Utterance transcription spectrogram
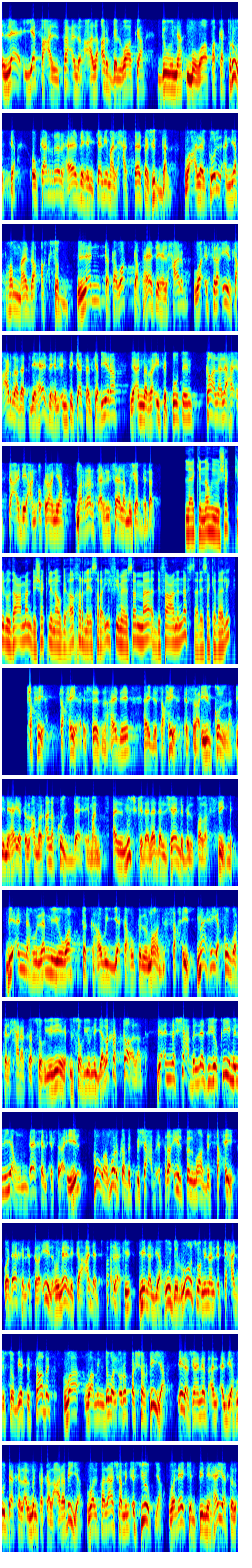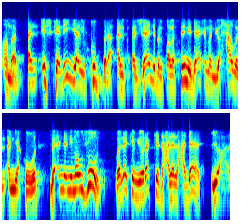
لا يفعل فعله على أرض الواقع دون موافقة روسيا، أكرر هذه الكلمة الحساسة جدا وعلى الكل أن يفهم ماذا أقصد. لن تتوقف هذه الحرب وإسرائيل تعرضت لهذه الانتكاسة الكبيرة لأن الرئيس بوتين قال لها ابتعدي عن أوكرانيا مررت الرسالة مجددا. لكنه يشكل دعما بشكل أو بآخر لإسرائيل فيما يسمى الدفاع عن النفس أليس كذلك؟ صحيح. صحيح أستاذنا هيدي هيدي صحيح. إسرائيل كلنا في نهاية الأمر أنا قلت دائما المشكلة لدى الجانب الفلسطيني بأنه لم يوثق هويته في الماضي الصحيح. ما هي قوة الحركة الصهيونيه الصهيونيه لقد قالت بأن الشعب الذي يقيم اليوم داخل إسرائيل هو مرتبط بشعب إسرائيل في الماضي الصحيح. وداخل إسرائيل هنالك عدد فلكي من اليهود الروس ومن الاتحاد السوفيتي السابق ومن دول أوروبا الشرقية إلى جانب اليهود داخل المنطقة العربية والفلاشة من إثيوبيا. ولكن في نهاية الأمر الإشكالية الكبرى الجانب الفلسطيني دائما يحاول أن يقول بأنني موجود. ولكن يركز على العادات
